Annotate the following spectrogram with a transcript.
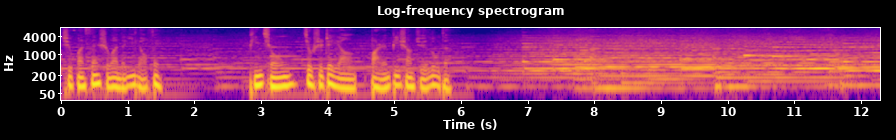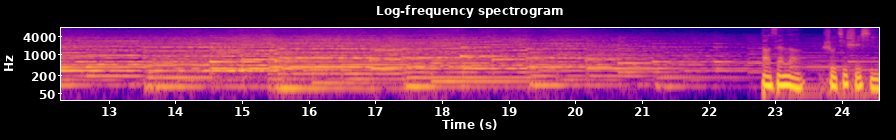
去换三十万的医疗费。贫穷就是这样把人逼上绝路的。三了，暑期实习，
